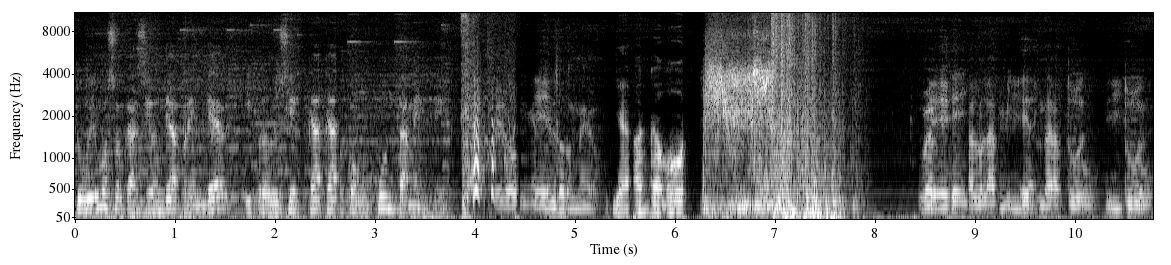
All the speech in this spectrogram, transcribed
tuvimos ocasión de aprender y producir caca conjuntamente. Pero el torneo Ya. acabó. Eh, la y tu.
